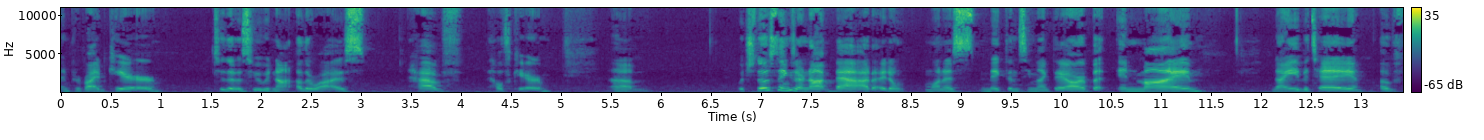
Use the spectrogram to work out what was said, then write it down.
and provide care to those who would not otherwise have health care. Um, which those things are not bad. I don't want to make them seem like they are, but in my naivete of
